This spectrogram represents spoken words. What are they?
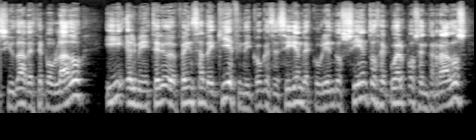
ciudad, este poblado. Y el Ministerio de Defensa de Kiev indicó que se siguen descubriendo cientos de cuerpos enterrados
